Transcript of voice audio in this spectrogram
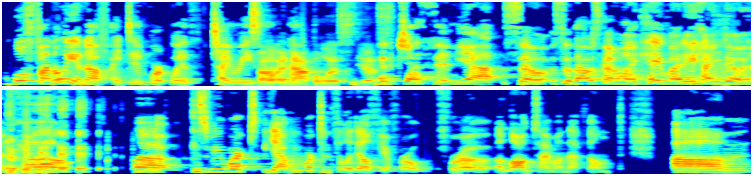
well, funnily enough, I did work with Tyrese. Oh, Annapolis, Annapolis, yes, with Justin. Yeah, so so that was kind of like, hey, buddy, how you doing? Because uh, uh, we worked, yeah, we worked in Philadelphia for a, for a, a long time on that film. Um,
